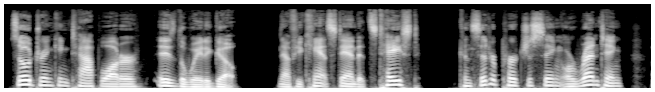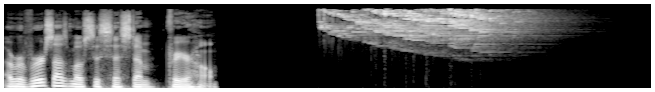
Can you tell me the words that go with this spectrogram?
So, drinking tap water is the way to go. Now, if you can't stand its taste, consider purchasing or renting a reverse osmosis system for your home.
